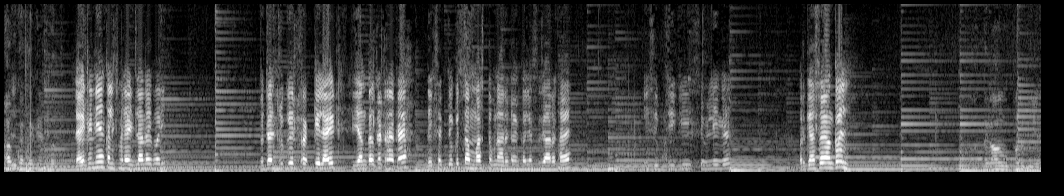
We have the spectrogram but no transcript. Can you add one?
अब कर ले गेट बंद लाइट नहीं है अंकल इसमें लाइट लाना एक बारी। तो जल चुकी है ट्रक की लाइट ये अंकल का ट्रक है। देख सकते हो कितना मस्त बना रखा है अंकल ने सजा रखा है। ये शिव जी की शिवलिंग है। और कैसा है अंकल? ऊपर भी है।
